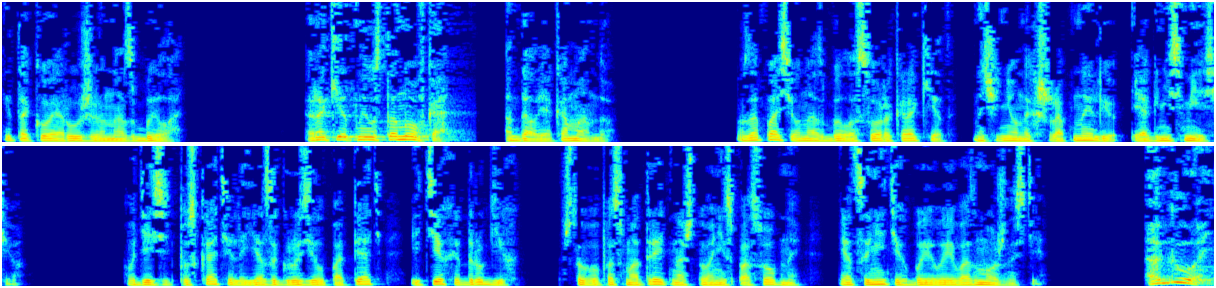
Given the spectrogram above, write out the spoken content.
И такое оружие у нас было. «Ракетная установка!» — отдал я команду. В запасе у нас было 40 ракет, начиненных шрапнелью и огнесмесью. В 10 пускателей я загрузил по 5 и тех, и других, чтобы посмотреть, на что они способны, и оценить их боевые возможности. «Огонь!»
